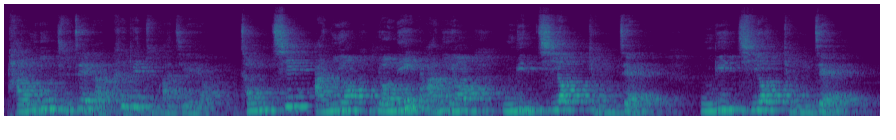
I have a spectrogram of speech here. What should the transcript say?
다루는 주제가 크게 두 가지예요. 정치 아니요, 연예인 아니요, 우리 지역 경제, 우리 지역 경제.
